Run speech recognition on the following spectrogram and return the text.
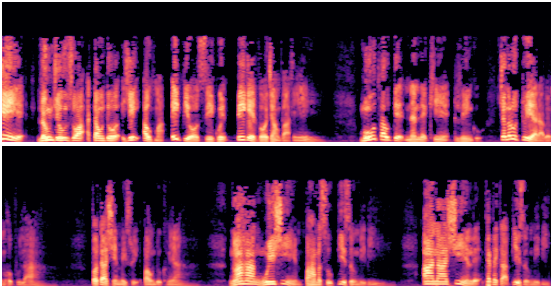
ခင်ရဲ့လုံခြုံစွာအတောင်တော်အရေးအောက်မှာအိပ်ပျော်စေခွင့်ပေးခဲ့သောကြောင့်သာလျှင် မိုးတောက်တဲ့နတ်နဲ့ခင်းရဲ့အလင်းကိုကျွန်တော်တို့တွေ့ရတာပဲမဟုတ်ဘူးလားသောတာရှင်မိတ်ဆွေအပေါင်းတို့ခမညာငါဟာငွေရှိရင်ဘာမဆိုပြည့်စုံနေပြီအာနာရှိရင်လည်းအဖက်ဖက်ကပြည့်စုံနေပြီ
